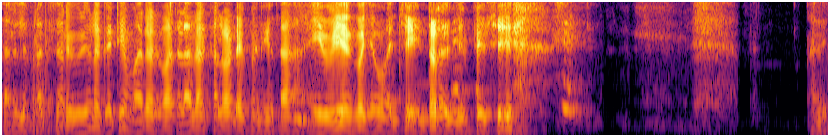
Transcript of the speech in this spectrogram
సరేలే ప్రతిసారి వీడియోలో గట్టిగా మాట్లాడి మాట్లాడి అందరికి అలవాటు అయిపోయింది కదా. ఈ వీడియో కొంచెం మంచిగా ఇంటర్ అని చెప్పేసి. అది.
